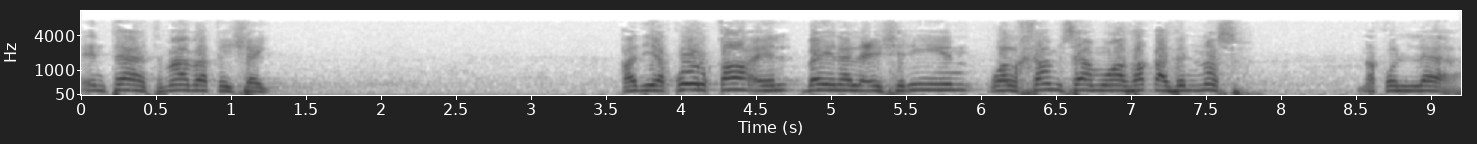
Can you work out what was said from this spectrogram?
انتهت ما بقي شيء. قد يقول قائل بين العشرين والخمسة موافقة في النصف. نقول لا.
